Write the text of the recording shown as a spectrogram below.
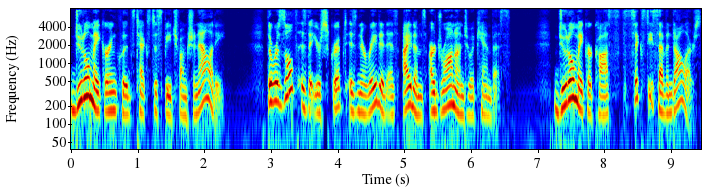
Doodle Maker includes text-to-speech functionality. The result is that your script is narrated as items are drawn onto a canvas. Doodle Maker costs $67.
